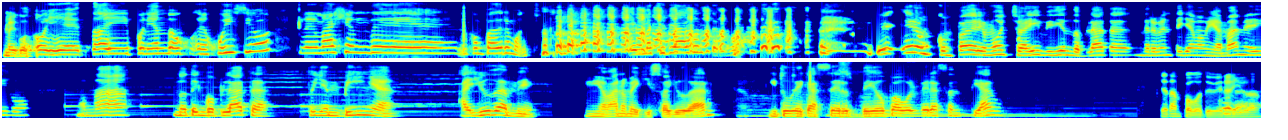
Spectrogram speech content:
me costó. oye, estáis poniendo en juicio la imagen de del compadre Moncho. El macheteaba con terno. E- Era un compadre moncho ahí pidiendo plata. De repente llama a mi mamá y me digo, mamá, no tengo plata, estoy en Viña, ayúdame. Y mi mamá no me quiso ayudar y tuve que hacer deo para volver a Santiago. Yo tampoco te hubiera ayudado.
